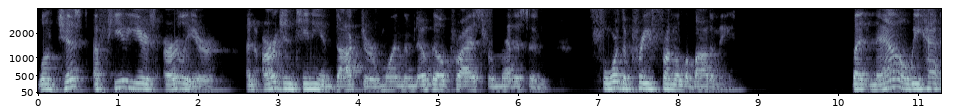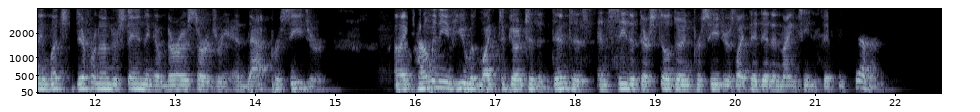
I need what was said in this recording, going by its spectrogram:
Well, just a few years earlier, an Argentinian doctor won the Nobel Prize for Medicine for the prefrontal lobotomy. But now we have a much different understanding of neurosurgery and that procedure. Like, how many of you would like to go to the dentist and see that they're still doing procedures like they did in 1957?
